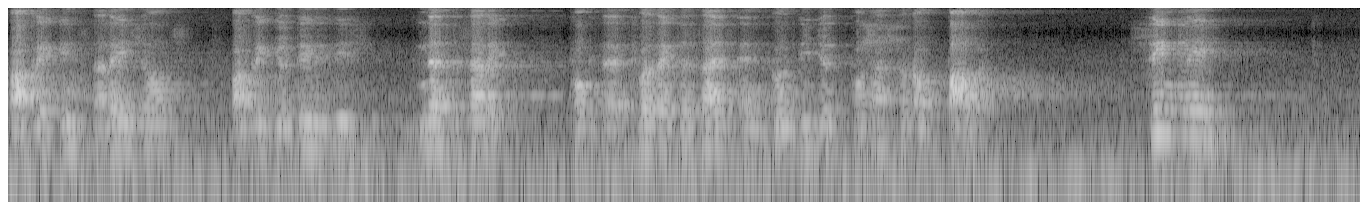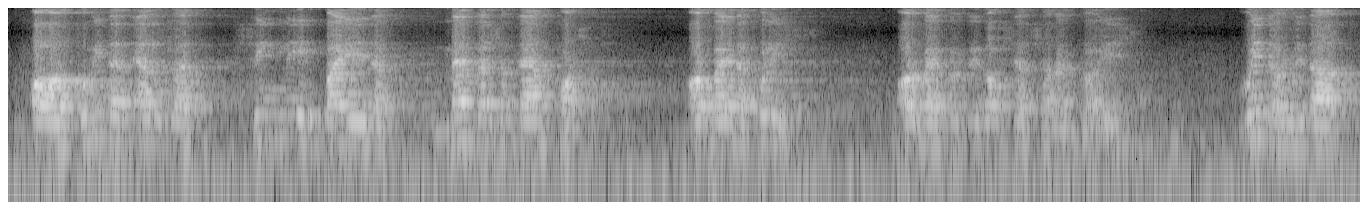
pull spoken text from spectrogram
public installations, public utilities, necessary for the, for the exercise and continued possession of power, singly or committed elsewhere singly by the members of the armed forces, or by the police, or by public officers or employees, with or without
